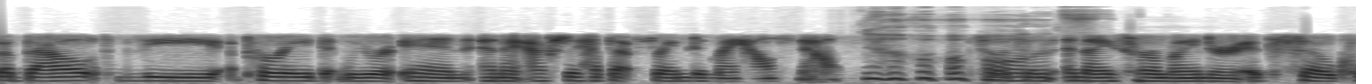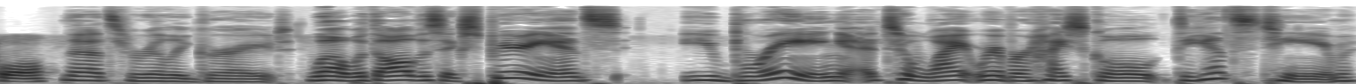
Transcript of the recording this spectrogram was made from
about the parade that we were in, and I actually have that framed in my house now. so it's oh, a, a nice reminder. It's so cool. That's really great. Well, with all this experience, you bring to White River High School dance team.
